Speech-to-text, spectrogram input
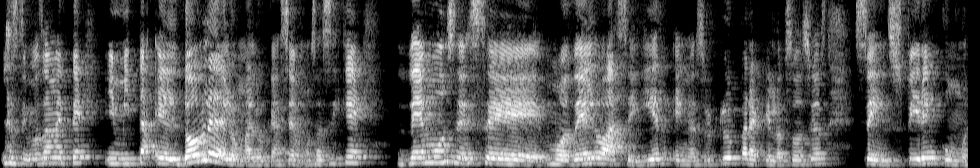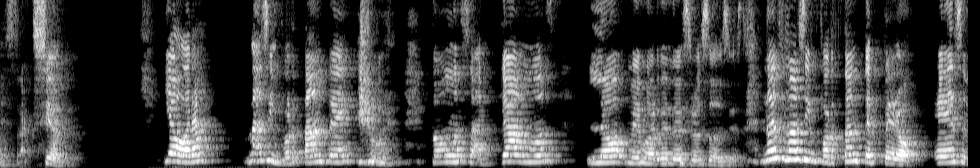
Lastimosamente imita el doble de lo malo que hacemos. Así que demos ese modelo a seguir en nuestro club para que los socios se inspiren con nuestra acción. Y ahora, más importante, ¿cómo sacamos lo mejor de nuestros socios. No es más importante, pero es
